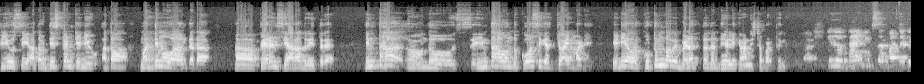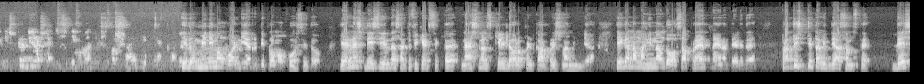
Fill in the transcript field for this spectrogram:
P U C ಅಥವಾ ಡಿಸ್ಕಂಟಿನ್ಯೂ ಅಥವಾ ಮಧ್ಯಮ ವರ್ಗದ ಪೇರೆಂಟ್ಸ್ ಯಾರಾದರೂ ಇದ್ರೆ, ಇಂತಹ ಒಂದು ಇಂತಹ ಒಂದು ಕೋರ್ಸಿಗೆ ಜಾಯಿನ್ ಮಾಡಿ, ಇಡೀ ಅವರ ಕುಟುಂಬವೇ ಬೆಳಗ್ತದೆ ಅಂತ ಹೇಳಿಕ್ಕೆ ನಾನು ಇಷ್ಟಪಡ್ತೇನೆ. ಇದು ಟೈಮಿಂಗ್ಸ್ ಮತ್ತೆ ಅದಕ್ಕೆ ಎಷ್ಟು ಡ್ಯೂರೇಷನ್ ಇದು minimum one year diploma course ಇದು. ಎನ್ ಎಸ್ ಡಿ ಸಿ ಇಂದ ಸರ್ಟಿಫಿಕೇಟ್ ಸಿಗ್ತದೆ. National Skill Development Corporation of India ಈಗ ನಮ್ಮ ಇನ್ನೊಂದು ಹೊಸ ಪ್ರಯತ್ನ ಏನಂತ ಹೇಳಿದ್ರೆ, ಪ್ರತಿಷ್ಠಿತ ವಿದ್ಯಾಸಂಸ್ಥೆ, ದೇಶ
